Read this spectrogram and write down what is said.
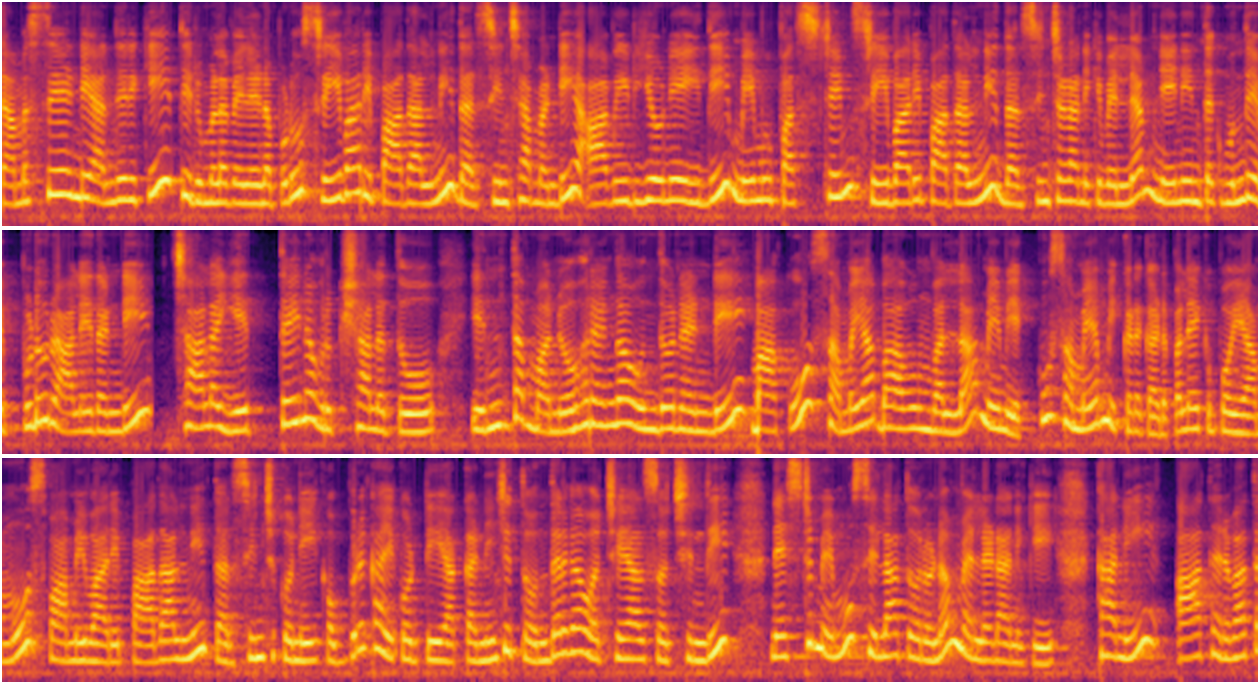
నమస్తే అండి అందరికీ. తిరుమల వెళ్ళినప్పుడు శ్రీవారి పాదాలని దర్శించామండి. ఆ వీడియోనే ఇది. మేము ఫస్ట్ టైం శ్రీవారి పాదాలని దర్శించడానికి వెళ్ళాం. నేను ఇంతకు ముందు ఎప్పుడూ రాలేదండి. చాలా ఎత్తైన వృక్షాలతో ఎంత మనోహరంగా ఉందోనండి. మాకు సమయాభావం వల్ల మేము ఎక్కువ సమయం ఇక్కడ గడపలేకపోయాము. స్వామివారి పాదాలని దర్శించుకొని కొబ్బరికాయ కొట్టి అక్కడి నుంచి తొందరగా వచ్చేయాల్సి వచ్చింది. నెక్స్ట్ మేము శిలాతోరణం వెళ్ళడానికి. కానీ ఆ తర్వాత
